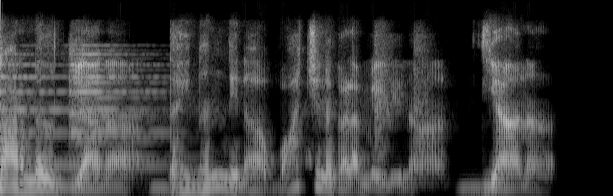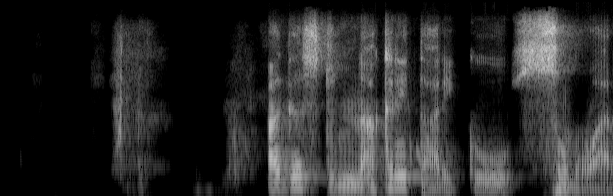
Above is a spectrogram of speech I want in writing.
ಕಾರ್ಮೆಲ್ ಧ್ಯಾನ, ದೈನಂದಿನ ವಾಚನಗಳ ಮೇಲಿನ ಧ್ಯಾನ. ಆಗಸ್ಟ್ ನಾಲ್ಕನೇ ತಾರೀಕು, ಸೋಮವಾರ.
